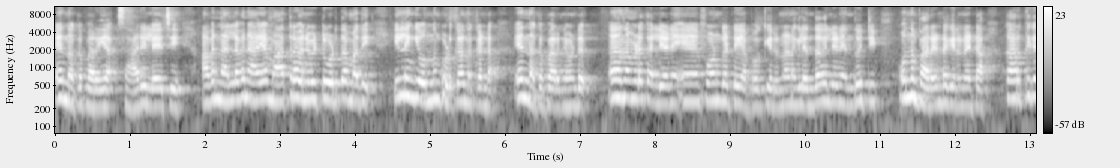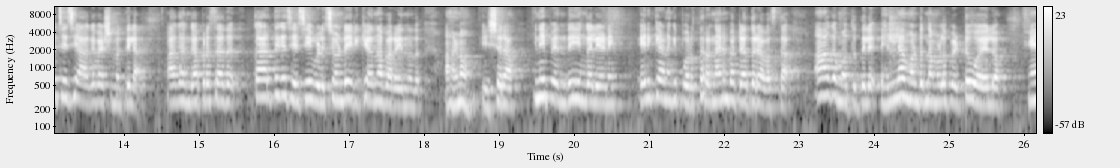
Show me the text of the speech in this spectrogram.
എന്നൊക്കെ പറയാ. സാരില്ലേ ചേച്ചി? അവൻ നല്ലവനായാൽ മാത്രം അവന് വിട്ടുകൊടുത്താൽ മതി. ഇല്ലെങ്കിൽ ഒന്നും കൊടുക്കാൻ നിൽക്കണ്ട. എന്നൊക്കെ പറഞ്ഞുകൊണ്ട് നമ്മുടെ കല്യാണി ഫോൺ കട്ട് ചെയ്യുക അപ്പോൾ കിരണാണെങ്കിൽ എന്താ കല്യാണി? എന്തു പറ്റി? ഒന്നും പറയണ്ട കിരണേട്ടാ. കാർത്തിക ചേച്ചി ആകെ വിഷമത്തില. ആ ഗംഗാപ്രസാദ് കാർത്തിക ചേച്ചിയെ വിളിച്ചുകൊണ്ടേ ഇരിക്കുക എന്നാ പറയുന്നത്. ആണോ? ഈശ്വര. ഇനിയിപ്പോൾ എന്ത് ചെയ്യും കല്യാണി? എനിക്കാണെങ്കിൽ പുറത്തിറങ്ങാനും പറ്റാത്തൊരവസ്ഥ. ആകെ മൊത്തത്തിൽ എല്ലാം കൊണ്ടും നമ്മൾ പെട്ടുപോയല്ലോ. ഏ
